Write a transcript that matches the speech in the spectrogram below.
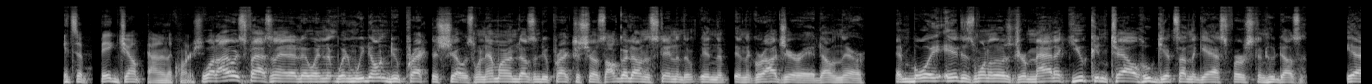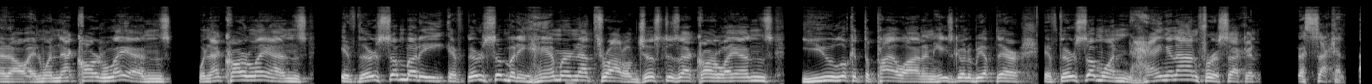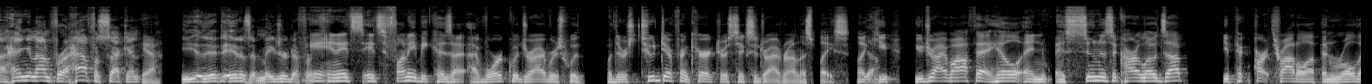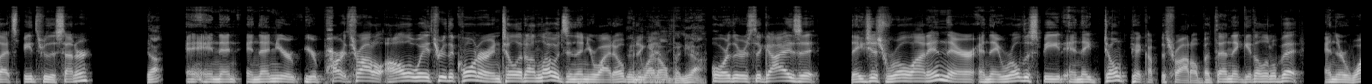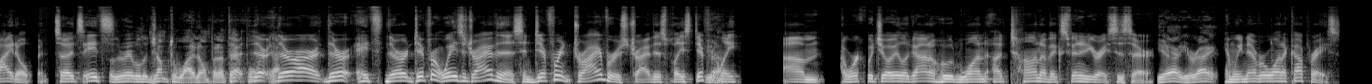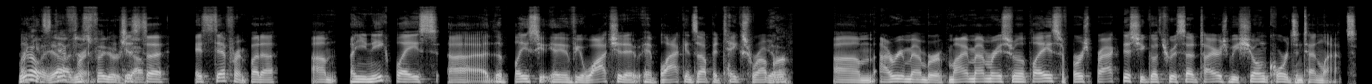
It's a big jump down in the corners. What I was fascinated when when we don't do practice shows, when MRN doesn't do practice shows, I'll go down and stand in the in the in the garage area down there, and boy, it is one of those dramatic. You can tell who gets on the gas first and who doesn't. You know, and when that car lands, when that car lands, if there's somebody if there's somebody hammering that throttle just as that car lands, you look at the pylon and he's going to be up there. If there's someone hanging on for a second, a second, uh, hanging on for a half a second, Yeah. it, it is a major difference. And it's it's funny because I, I've worked with drivers with well, there's two different characteristics of driving around this place. Like Yeah. you you drive off that hill, and as soon as the car loads up, you pick part throttle up and roll that speed through the center. Yeah. And, then and then you're you're part throttle all the way through the corner until it unloads, and then you're wide open. then wide open, yeah. Or there's the guys that they just roll on in there and they roll the speed and they don't pick up the throttle, but then they get a little bit and they're wide open. So it's it's So they're able to jump to wide open at that point. there, yeah. there are there it's there are different ways of driving this, and different drivers drive this place differently. Um, I worked with Joey Logano, who had won a ton of Xfinity races there, yeah, you're right. and we never won a Cup race. Like Really? it's Yeah, different. just figures, It's just uh, it's different, but uh, um, a unique place. Uh, the place, if you watch it, it, it blackens up. It takes rubber. Um, I remember my memories from the place. The first practice, you go through a set of tires, you'd be showing cords in ten laps.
